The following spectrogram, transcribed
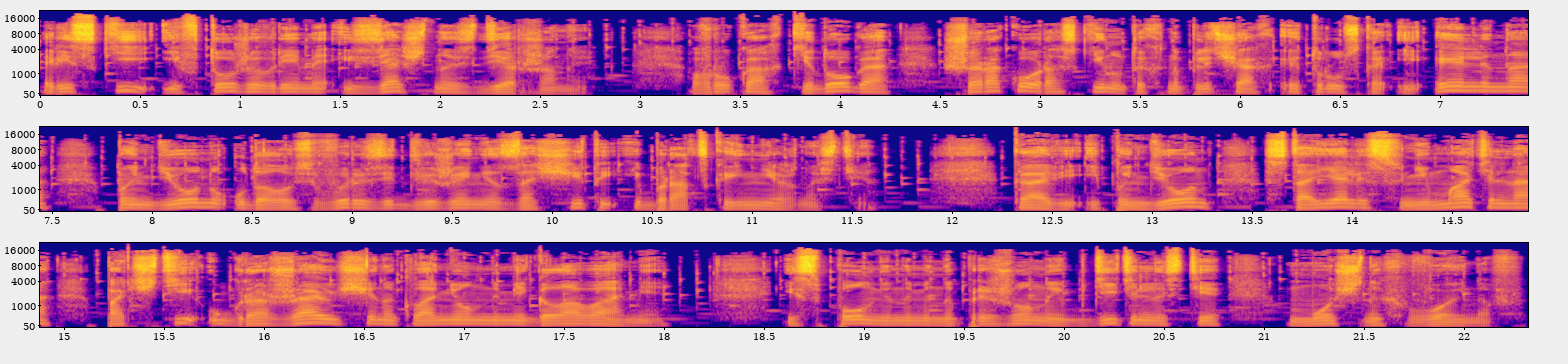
риски и в то же время изящно сдержаны. В руках Кидога, широко раскинутых на плечах Этруска и Эллина, Пандиону удалось выразить движение защиты и братской нежности. Кави и Пандион стояли с внимательно, почти угрожающе наклоненными головами, исполненными напряженной бдительности мощных воинов,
